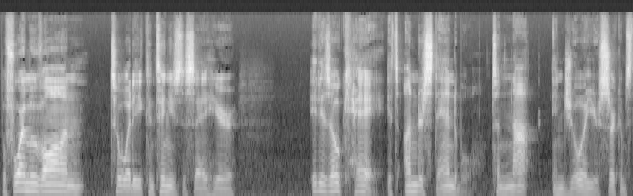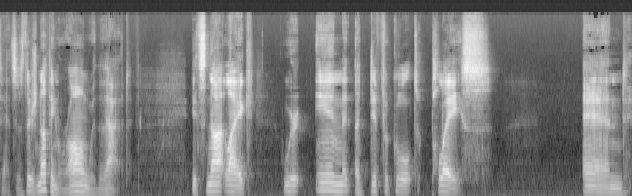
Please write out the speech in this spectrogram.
Before I move on to what he continues to say here, it is okay, it's understandable to not enjoy your circumstances. There's nothing wrong with that. It's not like we're in a difficult place and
